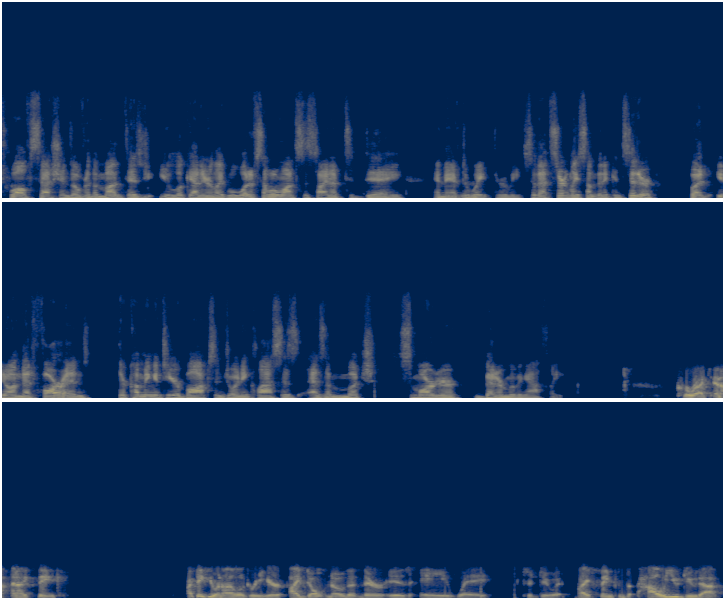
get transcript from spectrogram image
12 sessions over the month is you, you look at it and you're like, well, what if someone wants to sign up today and they have to mm-hmm. wait three weeks? So that's certainly something to consider. But, you know, on that far end, they're coming into your box and joining classes as a much smarter, better moving athlete. Correct. And, and I think I think you and I will agree here. I don't know that there is a way to do it. I think how you do that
